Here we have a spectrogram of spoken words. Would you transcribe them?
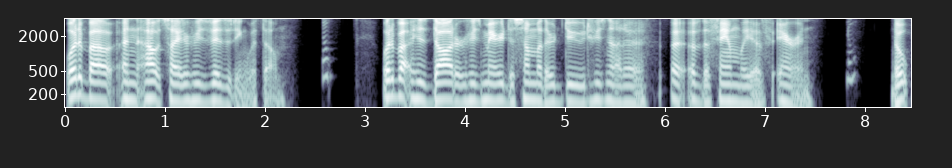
What about an outsider who's visiting with them? What about his daughter who's married to some other dude who's not a, a of the family of Aaron? Nope. Nope.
